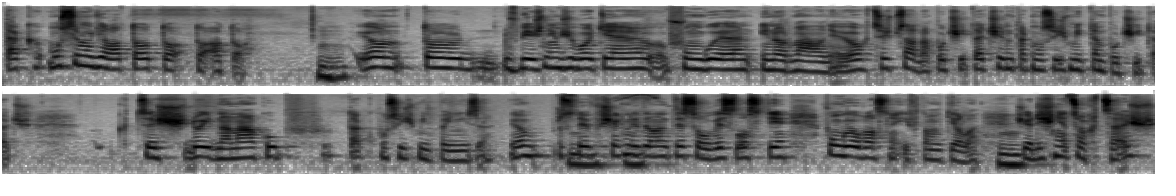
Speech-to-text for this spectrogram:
tak musím udělat to, to, to a to. Hmm. Jo, to v běžném životě funguje i normálně. Jo? Chceš psát na počítači, no tak musíš mít ten počítač chceš dojít na nákup, tak musíš mít peníze. Jo? Prostě hmm. všechny tyhle ty souvislosti fungují vlastně i v tom těle. Hmm. Že když něco chceš,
